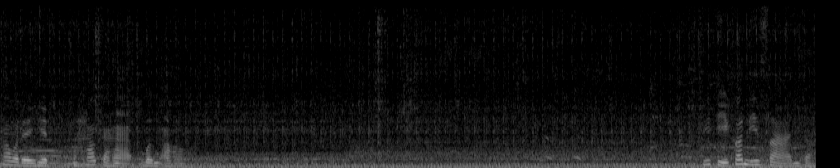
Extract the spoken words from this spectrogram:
ข้าวใดเฮ็ดข้าวกะหาเบิ่งเอา วิถีคนอีสานจ้ะ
